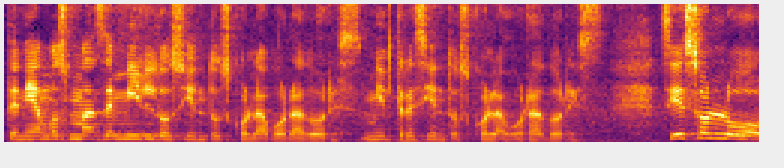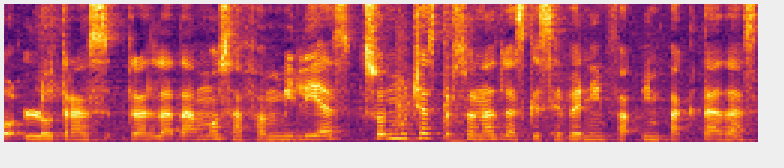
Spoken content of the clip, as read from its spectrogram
teníamos más de 1.200 colaboradores, 1.300 colaboradores. Si eso lo, trasladamos a familias, son muchas personas las que se ven impactadas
